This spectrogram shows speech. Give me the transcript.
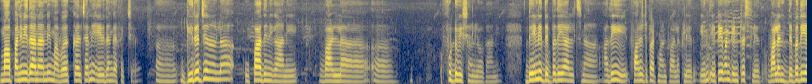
మా పని విధానాన్ని మా వర్క్ కల్చర్ని ఏ విధంగా ఎఫెక్ట్ చేయలేదు. గిరిజనుల ఉపాధిని కానీ వాళ్ళ ఫుడ్ విషయంలో కానీ దేన్ని దెబ్బతీయాల్సిన అది ఫారెస్ట్ డిపార్ట్మెంట్ వాళ్ళకి లేదు. ఎటువంటి ఇంట్రెస్ట్ లేదు. వాళ్ళని దెబ్బతీయ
